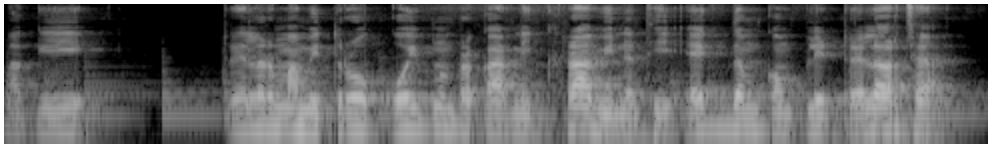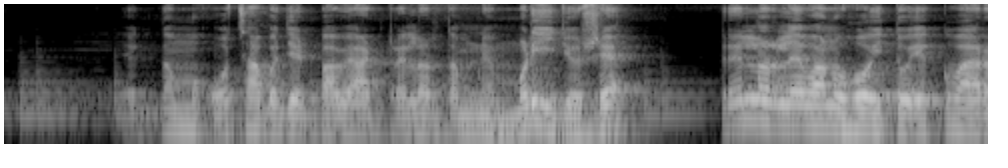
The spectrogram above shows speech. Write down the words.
બાકી ટ્રેલરમાં મિત્રો કોઈ પણ પ્રકારની ખરાબી નથી, એકદમ કમ્પ્લીટ ટ્રેલર છે. એકદમ ઓછા બજેટ ભાવે આ ટ્રેલર તમને મળી જશે. ટ્રેલર લેવાનું હોય તો એકવાર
